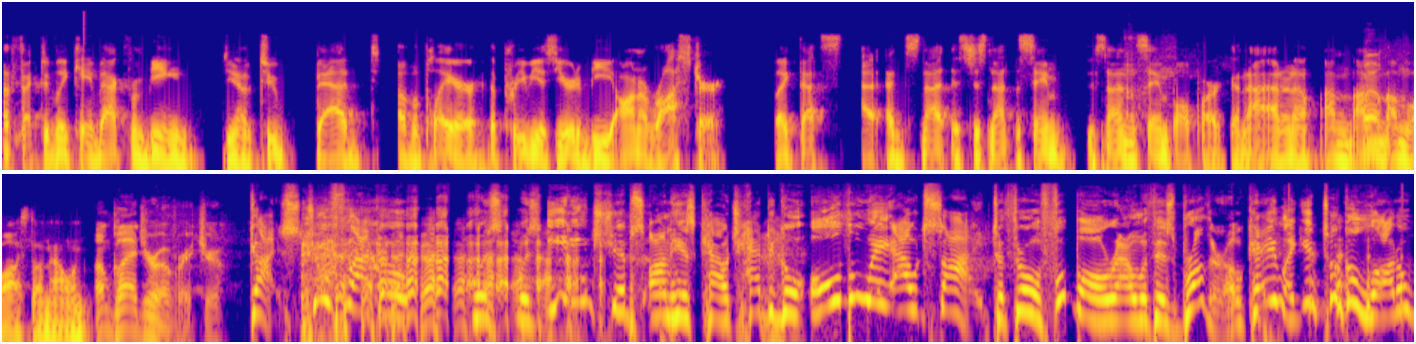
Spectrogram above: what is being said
effectively came back from being you know too bad of a player the previous year to be on a roster. Like that's it's not it's just not the same it's not in the same ballpark and I, I don't know I'm I'm I'm lost on that one. I'm glad you're over it, Drew. Guys, Joe Flacco was was eating chips on his couch, had to go all the way outside to throw a football around with his brother, okay? Like it took a lot of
